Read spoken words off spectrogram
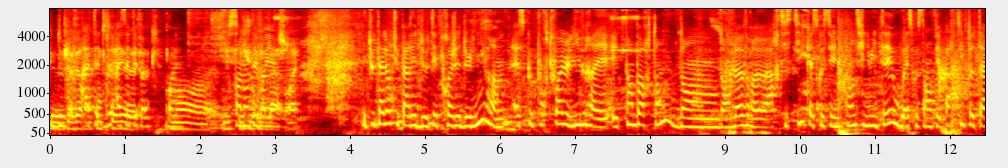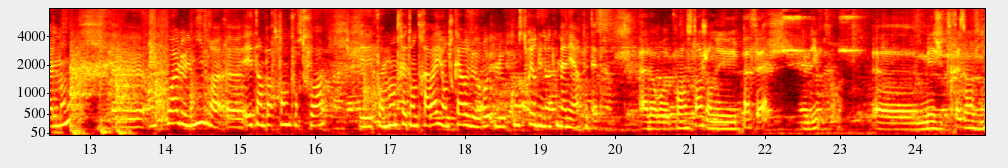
que j'avais rencontrés à cette époque, pendant, pendant tes voyages. Et tout à l'heure, tu parlais de tes projets de livres. Est-ce que pour toi, le livre est, important dans, dans l'œuvre artistique? Est-ce que c'est une continuité ou est-ce que ça en fait partie totalement? Euh, En quoi le livre euh, est important pour toi et pour montrer ton travail, en tout cas le, le construire d'une autre manière peut-être? Alors euh, pour l'instant, j'en ai pas fait, le livre, mais j'ai très envie.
